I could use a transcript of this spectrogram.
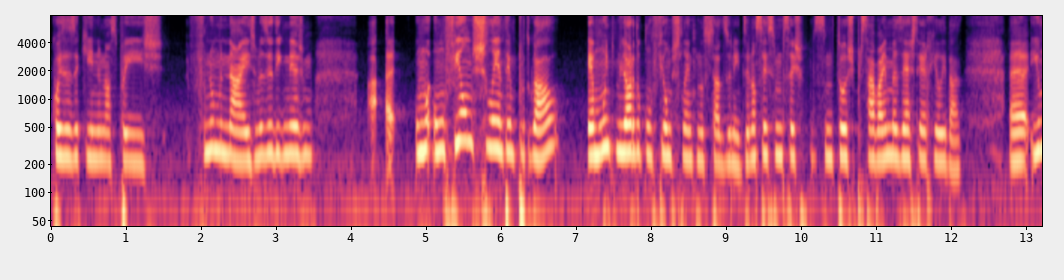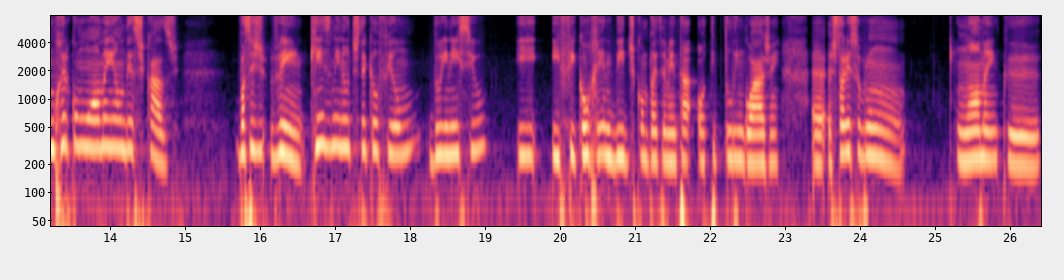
coisas aqui no nosso país fenomenais, mas eu digo mesmo um, um filme excelente em Portugal é muito melhor do que um filme excelente nos Estados Unidos. Eu não sei se me, sei, se me estou a expressar bem, mas esta é a realidade. Uh, e o Morrer como um Homem é um desses casos. Vocês veem 15 minutos daquele filme, do início, e, e ficam rendidos completamente ao tipo de linguagem. Uh, a história é sobre um, um homem que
